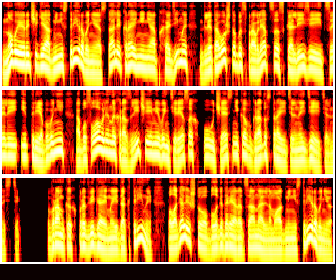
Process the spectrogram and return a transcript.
Новые рычаги администрирования стали крайне необходимы для того, чтобы справляться с коллизией целей и требований, обусловленных различиями в интересах у участников градостроительной деятельности в рамках продвигаемой доктрины полагали, что благодаря рациональному администрированию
